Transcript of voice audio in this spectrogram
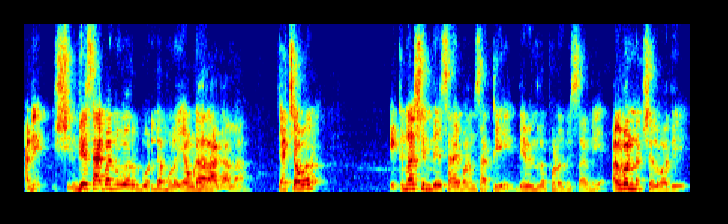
आणि शिंदे साहेबांवर बोलल्यामुळे एवढा राग आला त्याच्यावर एकनाथ शिंदे साहेबांसाठी देवेंद्र फडणवीसांनी अर्बन नक्षलवादी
